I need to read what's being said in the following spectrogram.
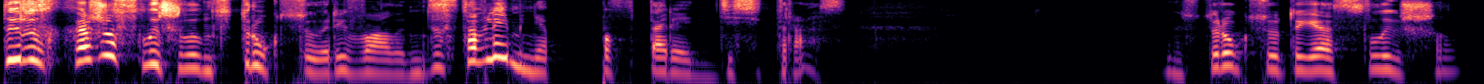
Ты же хорошо слышал инструкцию, Ревала. Не заставляй меня повторять десять раз. Инструкцию-то я слышал,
